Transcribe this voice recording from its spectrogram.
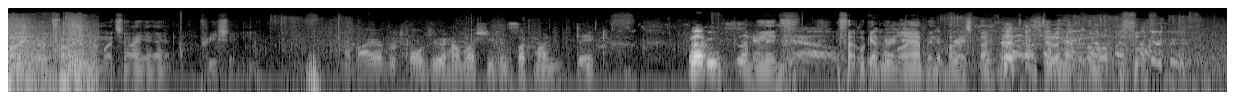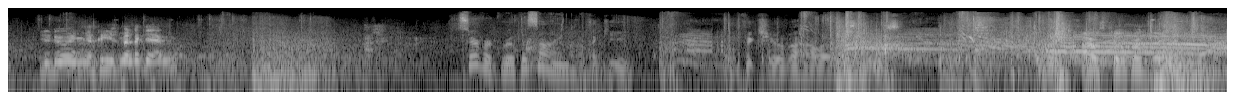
Oh yeah, that told me how much I uh, appreciate you. Have I ever told you how much you can suck my dick? Look, I look at mean, if that will get The me my admin pass back, I'd, I'd do a heck of a lot more. You're doing appeasement again? Server group assigned. Oh, thank you. Victory over how uh. I was killed by the veteran.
